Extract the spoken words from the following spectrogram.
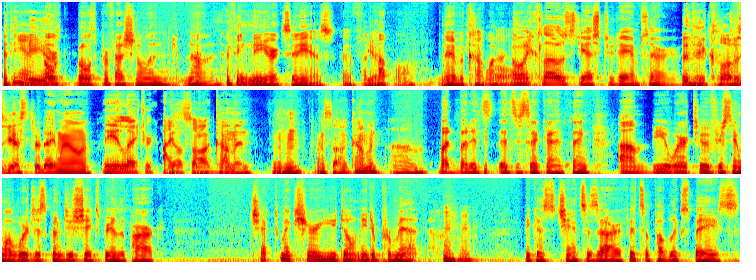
I think Yeah. New York. Both, both professional and non. I think New York City has a few. A couple. They have a couple. One or Oh, it closed yesterday. I'm sorry. Did they close yesterday? Well, The electric I saw it coming. hmm I saw it coming. Um, but but it's it's just that kind of thing. Um, be aware too if you're saying, well, we're just going to do Shakespeare in the Park. Check to make sure you don't need a permit, because chances are, if it's a public space,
